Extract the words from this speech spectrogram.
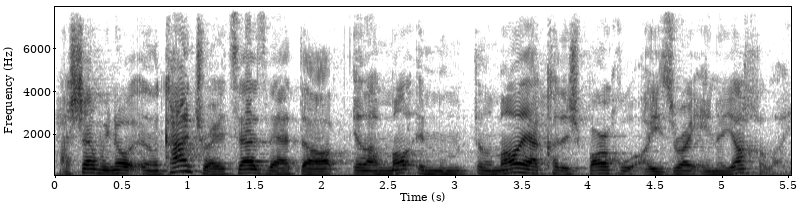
Hashem, we know. On the contrary, it says that uh, Ilmalei Hakadosh Baruch Hu Yachalai.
